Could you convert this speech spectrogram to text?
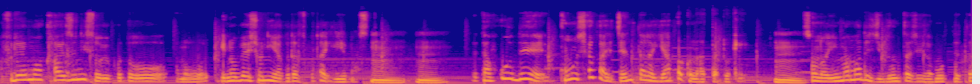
フレームを変えずにそういうことをあのイノベーションに役立つことは言えますう。んうんで他方で、この社会全体がやばくなった時うんその今まで自分たちが持ってた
